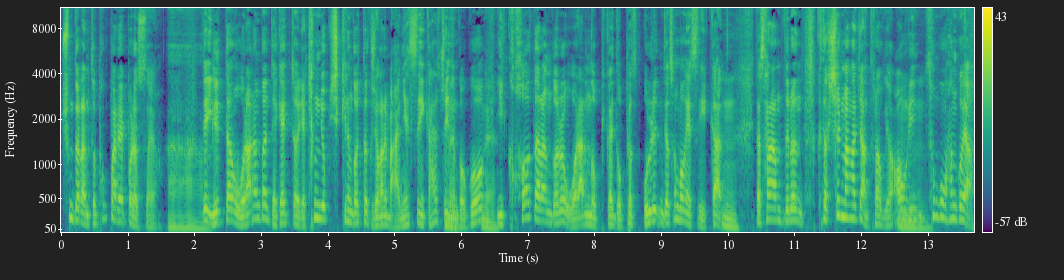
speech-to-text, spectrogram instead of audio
충돌하면서 폭발해 버렸어요. 아. 근데 일단 원하는 건 되겠죠. 이제 착륙시키는 것도 그동안에 많이 했으니까 할수 네. 있는 거고 네. 이 커다란 거를 원하는 높이까지 높여 올리는데 성공했으니까 음. 그러니까 사람들은 그닥 실망하지 않더라고요. 아, 우리 음. 성공한 거야.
